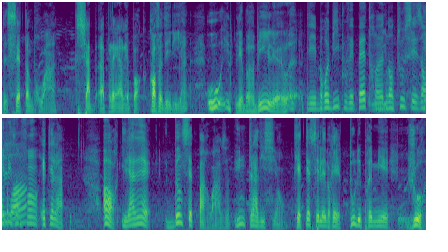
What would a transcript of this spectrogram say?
de cet endroit, qui s'appelait à l'époque Covedéria, où les brebis... Les, les brebis pouvaient paître dans tous ces endroits. Et les enfants étaient là. Or, il y avait dans cette paroisse une tradition qui était célébrée tous les premiers jours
